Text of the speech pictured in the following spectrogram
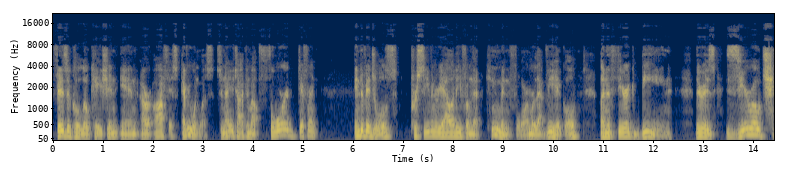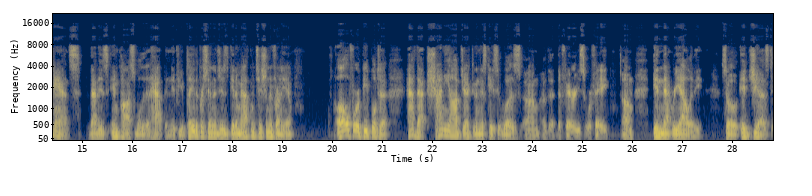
physical location in our office. Everyone was. So now you're talking about four different individuals perceiving reality from the human form or that vehicle, an etheric being. There is zero chance that is impossible that it happened. If you play the percentages, get a mathematician in front of you, all four people to have that shiny object, in this case it was um, the, the fairies or fae, um, in that reality. So it just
